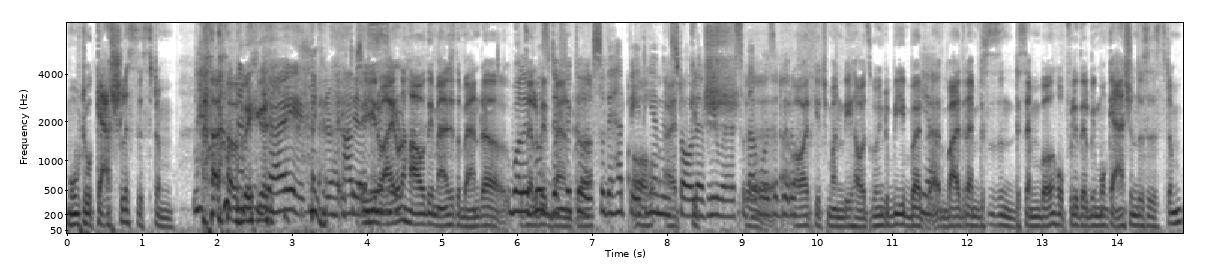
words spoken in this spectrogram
moved to a cashless system. Because, Right. Right, You know, I don't know how they managed the Bandra. Well, it was difficult, Bandra. so they had Paytm at installed Kitsch, everywhere, so that was a bit uh, of- Or at Kitsch Mandi, how it's going to be. But Yeah. uh, by the time this is in December, hopefully there'll be more cash in the system.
